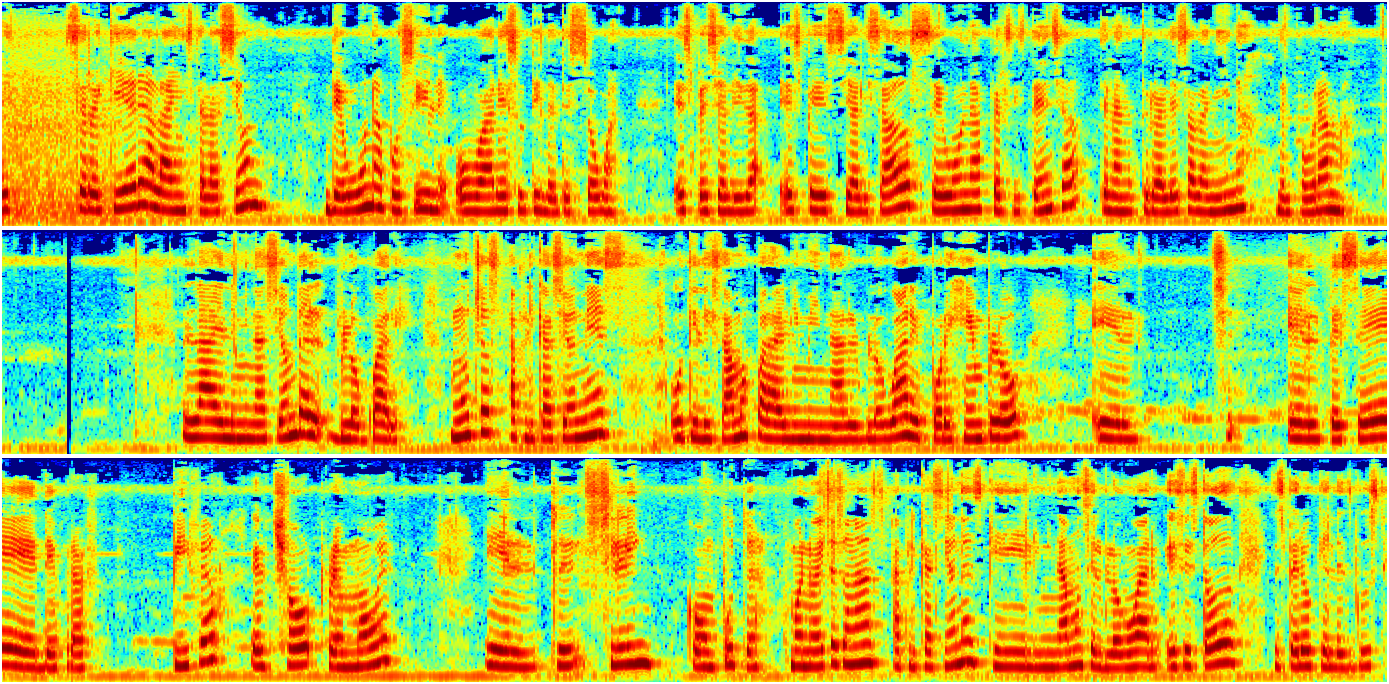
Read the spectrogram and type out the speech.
se requiere a la instalación de una posible o varias útiles de software especializados según la persistencia de la naturaleza dañina del programa. La eliminación del bloatware. Muchas aplicaciones utilizamos para eliminar el bloatware, por ejemplo, el, el PC de Piffer, el Show Remover, el Ceiling Computer. Bueno, estas son las aplicaciones que eliminamos el bloatware. Eso es todo. Espero que les guste.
